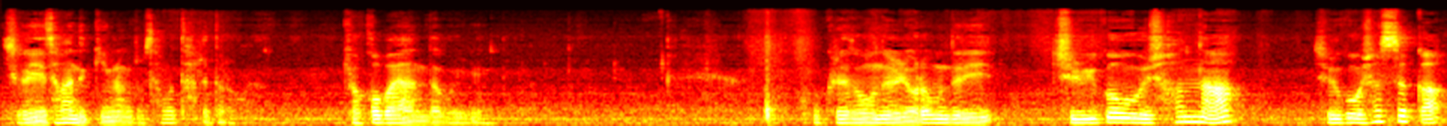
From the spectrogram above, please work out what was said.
제가 예상한 느낌이랑 좀 사뭇 다르더라고요 겪어봐야 안다고 이게 그래서 오늘 여러분들이 즐거우셨나? 즐거우셨을까?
